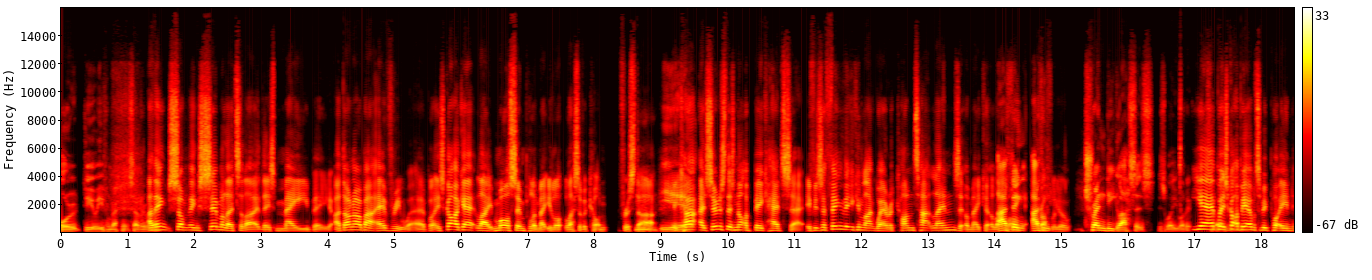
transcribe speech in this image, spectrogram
Or do you even reckon it's everywhere? I think something similar to like this, maybe. I don't know about everywhere, but it's got to get like more simple and make you look less of a cunt for a hmm, start. It Yeah. can't, as soon as there's not a big headset, if it's a thing that you can like wear a contact lens, it'll make it a lot I more think- I think- trendy glasses is where you want it. Yeah, but it's got to be able to be put in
